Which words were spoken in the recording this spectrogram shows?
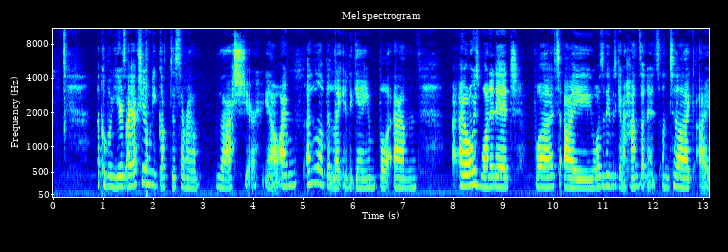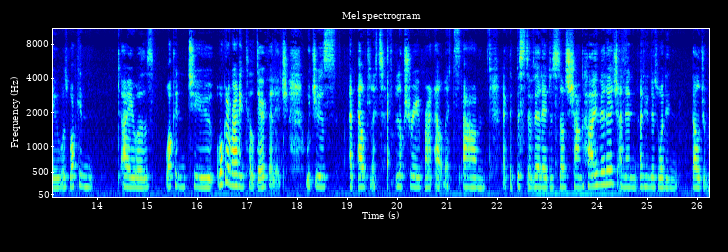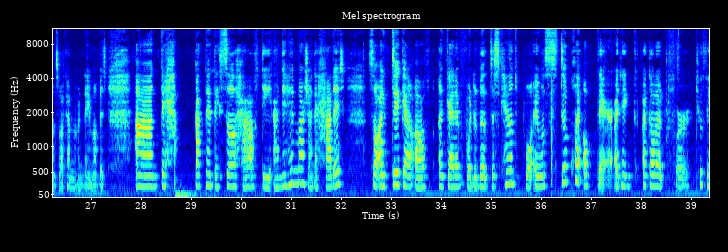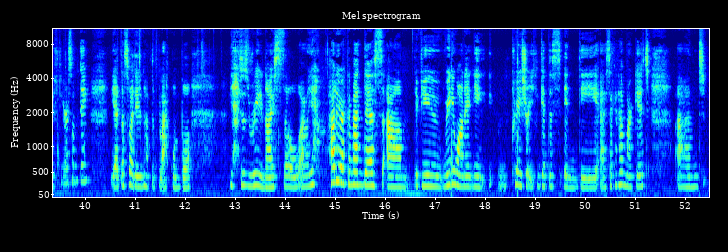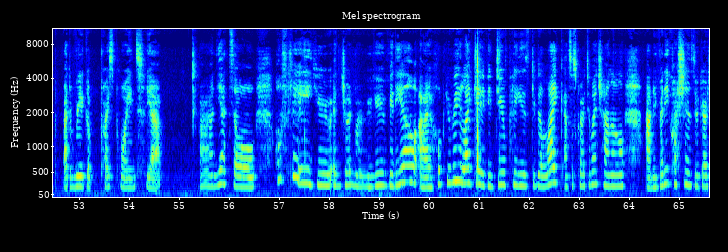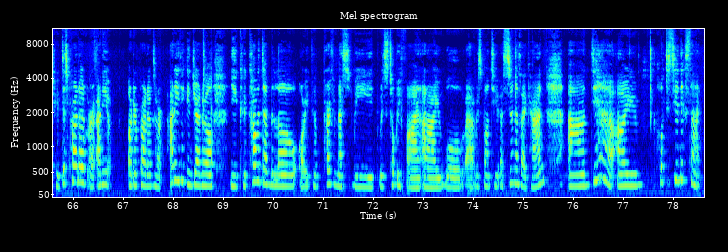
a couple of years. I actually only got this around last year you know. I'm a little bit late in the game but um I, I always wanted it but I wasn't able to get my hands on it until like I was walking I was walking to walking around in Kildare Village, which is an outlet, luxury brand outlets, um, like the Bicester Village and stuff, Shanghai Village, and then I think there's one in Belgium as well. I can't remember the name of it. And they back then they still have the Anya Hindmarch, and they had it, so I did get off. I get it with a of discount, but it was still quite up there. I think I got it for two fifty or something. Yeah, that's why I didn't have the black one, but yeah, this is really nice. So uh, yeah, highly recommend this. Um, if you really want it, you pretty sure you can get this in the uh, secondhand market and at a really good price point. Yeah. And yeah, so hopefully you enjoyed my review video. I hope you really like it. If you do, please give it a like and subscribe to my channel. And if any questions in regard to this product or any other products or anything in general, you could comment down below or you can private message me, which is totally fine, and I will uh, respond to you as soon as I can. And yeah, I hope to see you next time.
